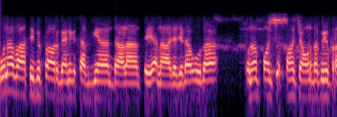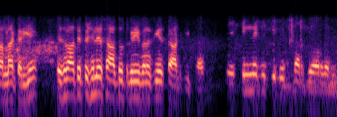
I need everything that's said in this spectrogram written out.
ਉਹਨਾਂ ਵਾਸਤੇ ਵੀ ਆਪਾਂ ਆਰਗੈਨਿਕ ਸਬਜ਼ੀਆਂ ਦਾਲਾਂ ਤੇ ਅਨਾਜ ਜਿਹੜਾ ਉਹਦਾ ਉਹਨਾਂ ਪਹੁੰਚਾਉਣ ਦਾ ਕੋਈ ਉਪਰਾਲਾ ਕਰੀਏ। ਇਸ ਵਾਸਤੇ ਪਿਛਲੇ ਸਾਲ ਤੋਂ ਤਕਰੀਬਨ ਅਸੀਂ ਸਟਾਰਟ ਕੀਤਾ ਤੇ ਕਿੰਨੇ ਕੁ ਕਿਲੋ ਕਰਦੇ ਹੋ ਆਰਗੈਨਿਕ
